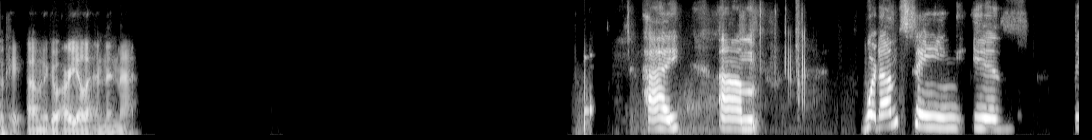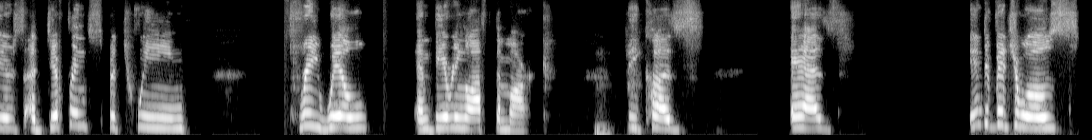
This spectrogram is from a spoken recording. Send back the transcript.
okay, I'm going to go Ariella and then Matt. Hi. Um, what I'm saying is there's a difference between free will and veering off the mark. Mm. because as individuals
